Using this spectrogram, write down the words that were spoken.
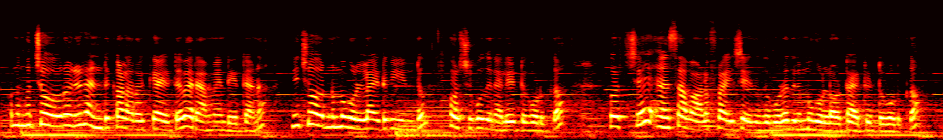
അപ്പോൾ നമുക്ക് ചോറ് ഒരു രണ്ട് കളറൊക്കെ ആയിട്ട് വരാൻ വേണ്ടിയിട്ടാണ്. ഈ ചോറിന് മുകളിലായിട്ട് വീണ്ടും കുറച്ച് പുതിനല ഇട്ട് കൊടുക്കുക. കുറച്ച് സവാള ഫ്രൈ ചെയ്തത് കൂടെ ഇതിന് മുകളിലോട്ടായിട്ട് ഇട്ട് കൊടുക്കുക.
